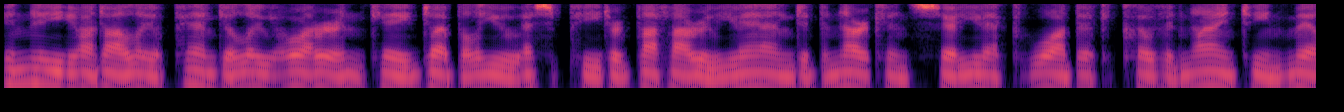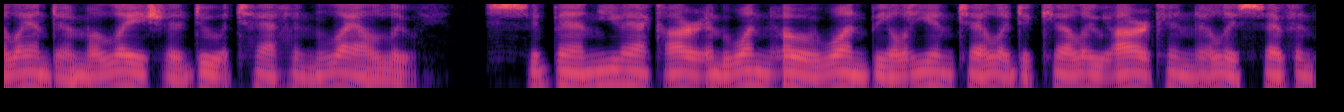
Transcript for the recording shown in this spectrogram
Ini adalah pengeluaran KWSP terbaru yang dibenarkan sejak wabak COVID-19 melanda Malaysia dua tahun lalu. Sebanyak RM101 billion telah dikeluarkan oleh 7.34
